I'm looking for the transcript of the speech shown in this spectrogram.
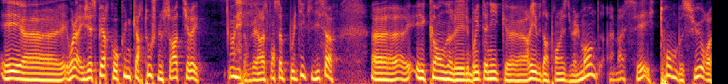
Et, et voilà. Et j'espère qu'aucune cartouche ne sera tirée. Donc vous avez un responsable politique qui dit ça. Euh, et quand les, Britanniques euh, arrivent dans la province du Helmand, eh ben ils tombent sur...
